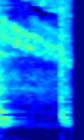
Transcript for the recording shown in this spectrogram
you.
